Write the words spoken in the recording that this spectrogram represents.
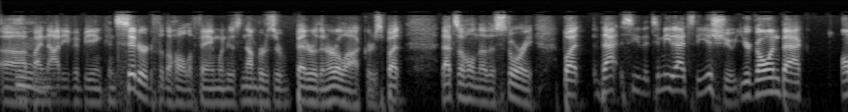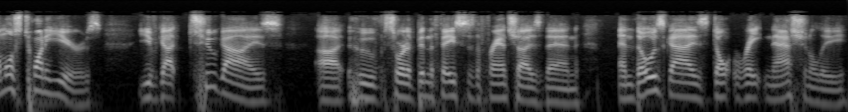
uh, Mm. by not even being considered for the Hall of Fame when his numbers are better than Urlacher's. But that's a whole nother story. But that, see, that, to me, that's the issue. You're going back almost 20 years. You've got two guys uh, who've sort of been the faces of the franchise then, and those guys don't rate nationally.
